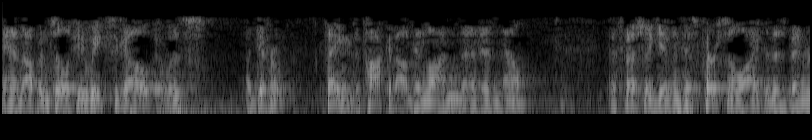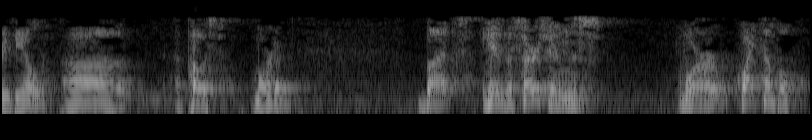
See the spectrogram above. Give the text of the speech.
and up until a few weeks ago, it was a different thing to talk about bin Laden than it is now especially given his personal life that has been revealed uh, post mortem. But his assertions were quite simple.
